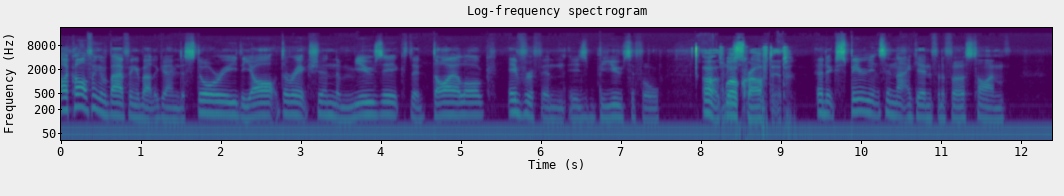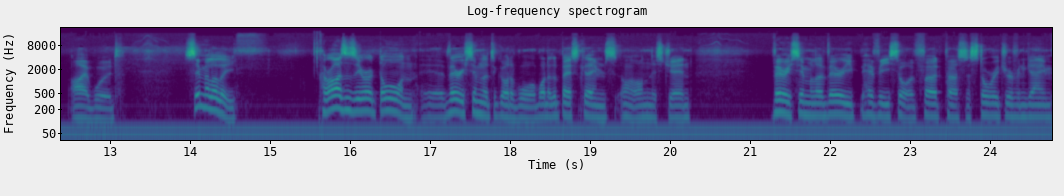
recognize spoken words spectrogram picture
I can't think of a bad thing about the game. The story, the art direction, the music, the dialogue, everything is beautiful. Oh, it's And well it's- crafted. and experiencing that again for the first time, I would. Similarly, Horizon Zero Dawn, uh, very similar to God of War, one of the best games on, on this gen. Very similar, very heavy sort of third-person story-driven game.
